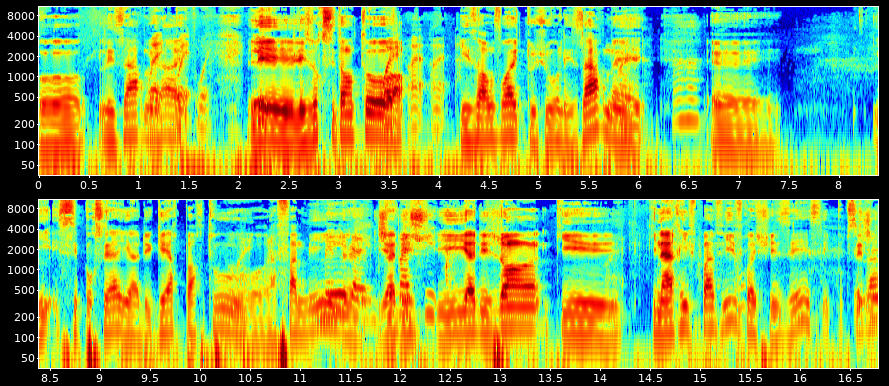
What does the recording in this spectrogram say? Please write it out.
euh, les armes Ouais, là. ouais. Les, les Occidentaux, ils envoient toujours les armes. et, euh, c'est pour ça qu'il y a des guerres partout, la famine. Y a des, si- il y a des gens qui, qui n'arrivent pas à vivre chez eux. C'est pour Je cela.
